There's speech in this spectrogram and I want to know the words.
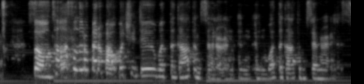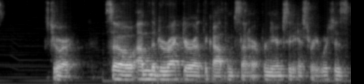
so tell us a little bit about what you do with the Gotham Center and, and, and what the Gotham Center is. Sure. So I'm the director at the Gotham Center for New York City History, which is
